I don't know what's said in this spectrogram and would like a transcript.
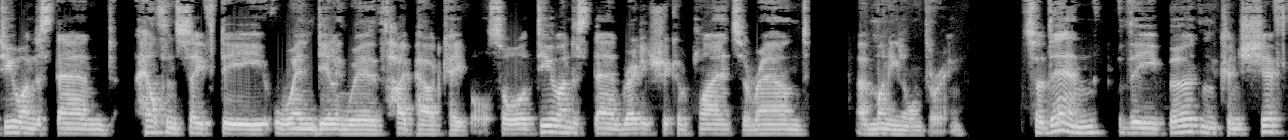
do you understand health and safety when dealing with high powered cables? Or do you understand regulatory compliance around uh, money laundering? So then the burden can shift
